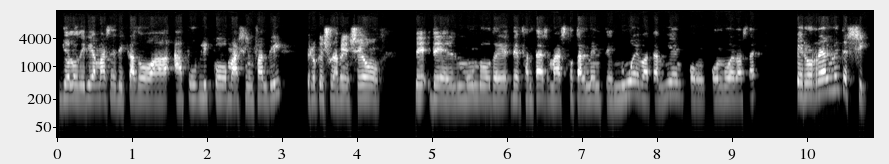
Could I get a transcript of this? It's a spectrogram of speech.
Yo lo diría más dedicado a, público más infantil, pero que es una versión del mundo de, fantasmas totalmente nueva también, con, nuevas... Pero realmente sí,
